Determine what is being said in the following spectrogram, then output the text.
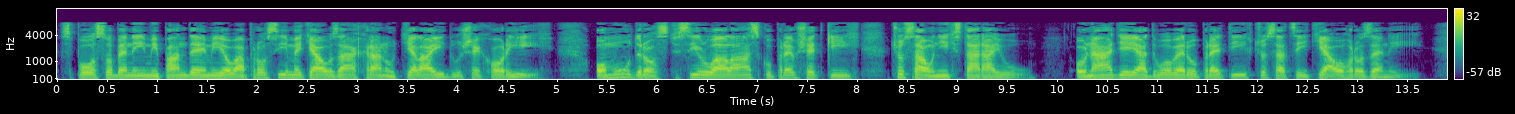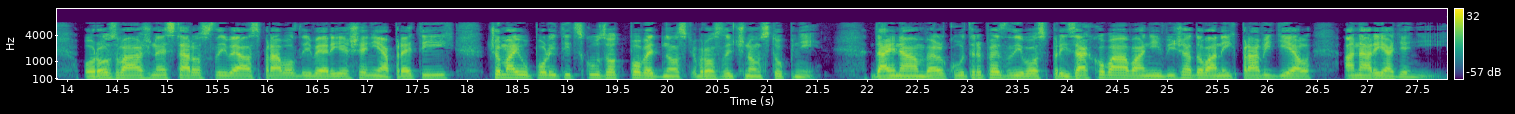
spôsobenými pandémiou a prosíme ťa o záchranu tela i duše chorých, o múdrosť, silu a lásku pre všetkých, čo sa o nich starajú, o nádej a dôveru pre tých, čo sa cítia ohrození. O rozvážne, starostlivé a spravodlivé riešenia pre tých, čo majú politickú zodpovednosť v rozličnom stupni. Daj nám veľkú trpezlivosť pri zachovávaní vyžadovaných pravidiel a nariadení.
